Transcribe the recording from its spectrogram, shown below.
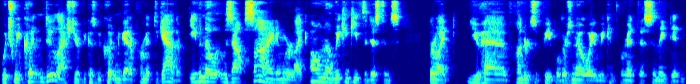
which we couldn't do last year because we couldn't get a permit to gather, even though it was outside. And we were like, oh no, we can keep the distance. They're like, you have hundreds of people. There's no way we can permit this. And they didn't.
